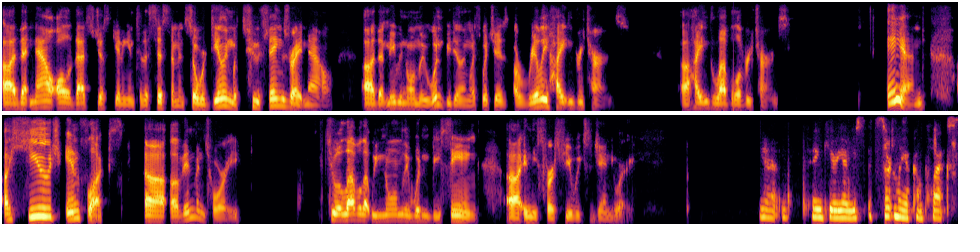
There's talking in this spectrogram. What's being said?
uh, that now all of that's just getting into the system. And so we're dealing with two things right now uh, that maybe normally we wouldn't be dealing with, which is a really heightened returns a heightened level of returns and a huge influx uh, of inventory to a level that we normally wouldn't be seeing uh, in these first few weeks of January. Yeah, thank you. Yeah, you, it's certainly a complex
